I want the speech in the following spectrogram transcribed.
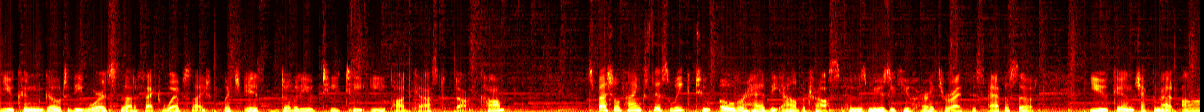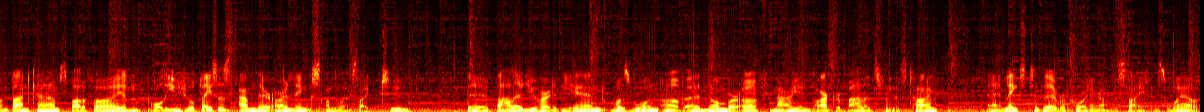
you can go to the Words to That Effect website, which is WTTEpodcast.com. Special thanks this week to Overhead the Albatross, whose music you heard throughout this episode. You can check them out on Bandcamp, Spotify, and all the usual places, and there are links on the website too. The ballad you heard at the end was one of a number of Marion Parker ballads from this time. Uh, links to the recording are on the site as well.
